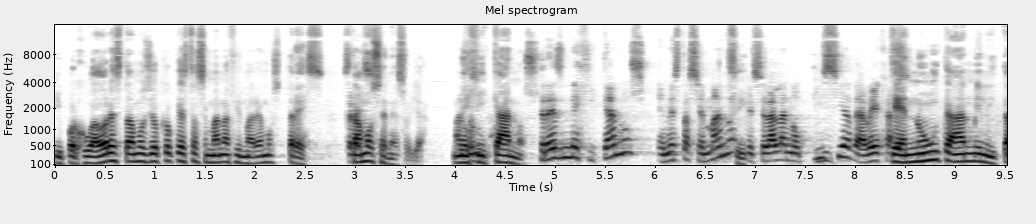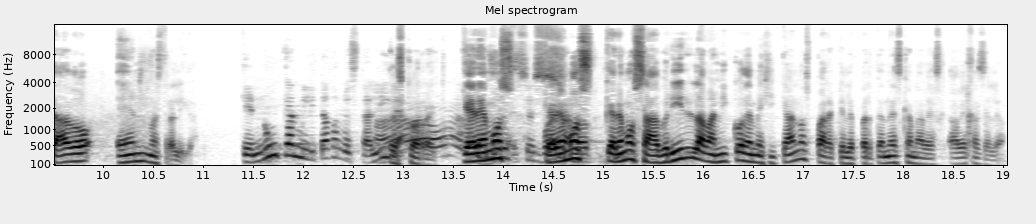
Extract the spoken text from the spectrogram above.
Y por jugadores estamos, yo creo que esta semana firmaremos tres. Estamos en eso ya. Mexicanos. Tres mexicanos en esta semana, que será la noticia de Abejas. Que nunca han militado en nuestra liga que nunca han militado en nuestra liga. Es correcto. queremos, queremos, queremos abrir el abanico de mexicanos para que le pertenezcan a Abejas de León.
